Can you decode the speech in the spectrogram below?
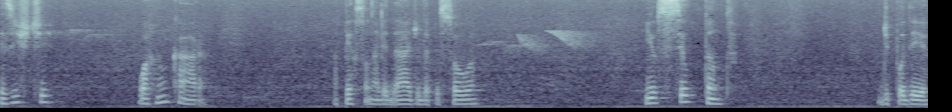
Existe o arrancara, a personalidade da pessoa e o seu tanto de poder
